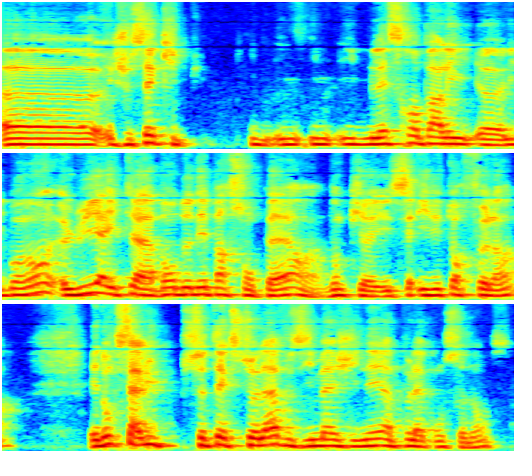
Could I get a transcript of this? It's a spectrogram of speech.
euh, je sais qu'il il, il, me laissera en parler euh, librement. Lui a été abandonné par son père, donc euh, il est orphelin. Et donc ça lui, ce texte-là, vous imaginez un peu la consonance?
